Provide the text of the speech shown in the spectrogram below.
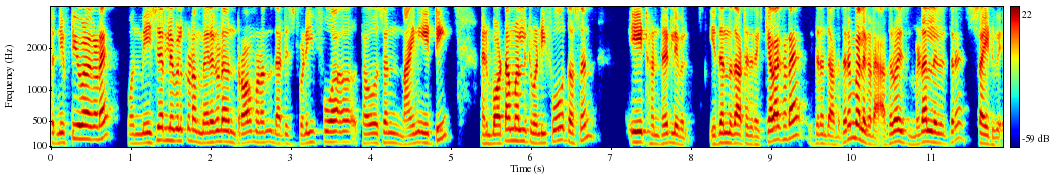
so Nifty ಒಳಗಡೆ ಒಂದು ಮೇಜರ್ ಲೆವೆಲ್ ಕೂಡ ಮೇಲ್ಗಡೆ ಒಂದು ಡ್ರಾ ಮಾಡೋಣ. That is twenty four thousand nine eighty and bottom ಅಲ್ಲಿ twenty four thousand eight hundred level ಇದನ್ನ ದಾಟಿದ್ರೆ ಕೆಳಗಡೆ, ಇದನ್ನ ದಾಟಿದ್ರೆ ಮೇಲ್ಗಡೆ. ಅದರ್ವೈಸ್ ಮಿಡಲ್ ಇದ್ರೆ side way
